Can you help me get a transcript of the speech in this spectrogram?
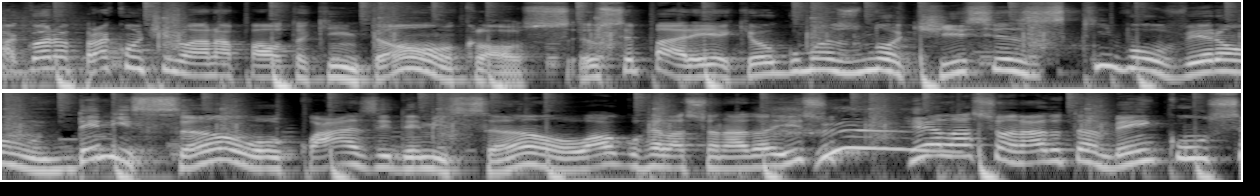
Agora, pra continuar na pauta aqui então, Klaus, eu separei aqui algumas notícias que envolveram demissão ou quase demissão ou algo relacionado a isso, relacionado também com o seu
